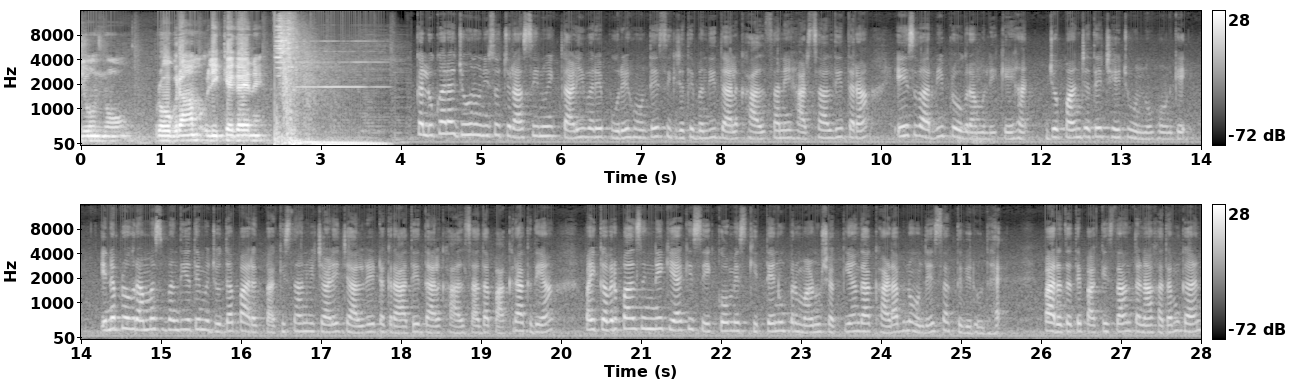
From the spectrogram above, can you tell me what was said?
ਜੂਨ ਨੂੰ ਪ੍ਰੋਗਰਾਮ ਉਲੀਕੇ ਗਏ ਨੇ। ਕੱਲੂਕਾਰਾ ਜੂਨ 1984 ਨੂੰ 41 ਵਰੇ ਪੂਰੇ ਹੋਣ ਤੇ ਸਿੱਖ ਜਥੇਬੰਦੀ ਦਲ ਖਾਲਸਾ ਨੇ ਹਰ ਸਾਲ ਦੀ ਤਰ੍ਹਾਂ ਇਸ ਵਾਰ ਵੀ ਪ੍ਰੋਗਰਾਮ ਉਲੀਕੇ ਹਨ, ਜੋ 5 ਅਤੇ 6 ਜੂਨ ਨੂੰ ਹੋਣਗੇ। ਇਨ੍ਹਾਂ ਪ੍ਰੋਗਰਾਮਾਂ ਸੰਬੰਧੀ ਅਤੇ ਮੌਜੂਦਾ ਭਾਰਤ ਪਾਕਿਸਤਾਨ ਵਿਚਾਲੇ ਚੱਲ ਰਹੇ ਟਕਰਾਅ ਤੇ ਦਲ ਖਾਲਸਾ ਦਾ ਪੱਖ ਰੱਖਦਿਆਂ ਭਾਈ ਕਵਰਪਾਲ ਸਿੰਘ ਨੇ ਕਿਹਾ ਕਿ ਸਿੱਖ ਕੌਮ ਇਸ ਖਿੱਤੇ ਨੂੰ ਪਰਮਾਣੂ ਸ਼ਕਤੀਆਂ ਦਾ ਅਖਾੜਾ ਬਣਾਉਣ ਦੇ ਸਖਤ ਵਿਰੋਧ ਹੈ। ਭਾਰਤ ਅਤੇ ਪਾਕਿਸਤਾਨ ਤਣਾਅ ਖਤਮ ਕਰਨ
